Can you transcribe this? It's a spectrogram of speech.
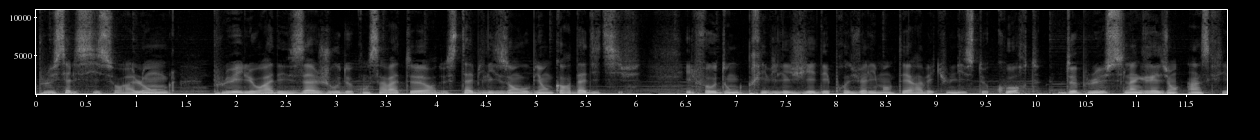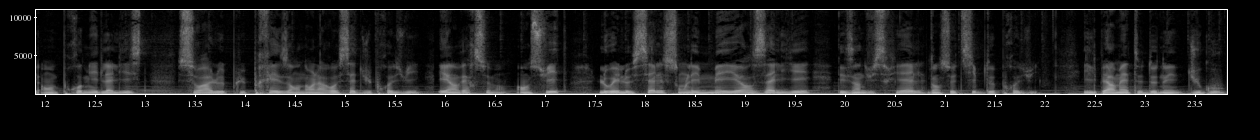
Plus celle-ci sera longue, plus il y aura des ajouts de conservateurs, de stabilisants ou bien encore d'additifs. Il faut donc privilégier des produits alimentaires avec une liste courte. De plus, l'ingrédient inscrit en premier de la liste sera le plus présent dans la recette du produit et inversement. Ensuite, l'eau et le sel sont les meilleurs alliés des industriels dans ce type de produit. Ils permettent de donner du goût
